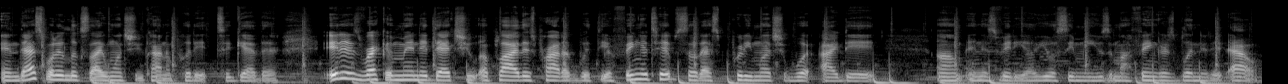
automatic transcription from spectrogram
And that's what it looks like once you kind of put it together. It is recommended that you apply this product with your fingertips. So that's pretty much what I did um, in this video. You'll see me using my fingers, blending it out.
